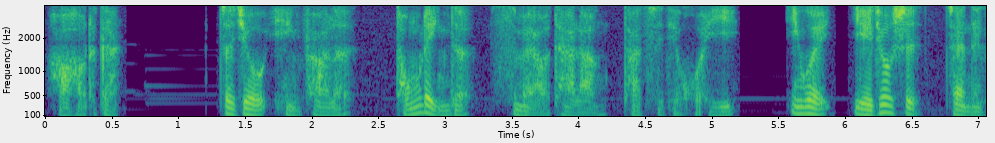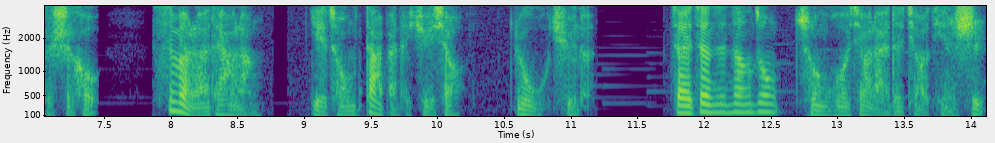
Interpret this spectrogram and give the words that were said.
好好的干。这就引发了同龄的寺买辽太郎他自己的回忆，因为也就是在那个时候，寺买辽太郎也从大阪的学校入伍去了。在战争当中存活下来的角田氏，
